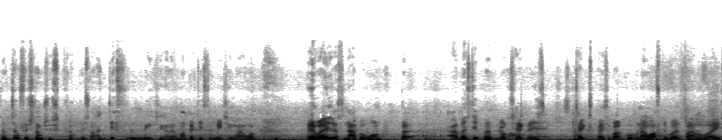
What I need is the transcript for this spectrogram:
Don't, don't fish Noxious Cup is that a different meeting? I think it might be a different meeting that one. Anyway, that's an ABBA one. But uh, the the look tech is takes place about a quarter an hour after the final race,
